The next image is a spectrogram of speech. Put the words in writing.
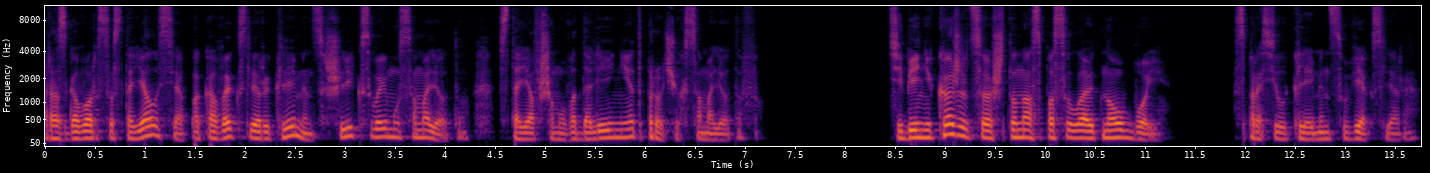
Разговор состоялся, пока Векслер и Клеменс шли к своему самолету, стоявшему в отдалении от прочих самолетов. «Тебе не кажется, что нас посылают на убой?» – спросил Клеменс у Векслера.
